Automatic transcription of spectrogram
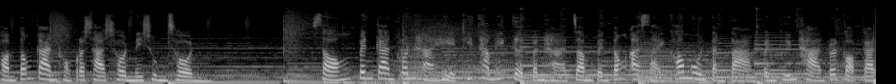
ความต้องการของประชาชนในชุมชน 2. เป็นการค้นหาเหตุที่ทำให้เกิดปัญหาจำเป็นต้องอาศัยข้อมูลต่างๆ เป็นพื้นฐานประกอบการ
